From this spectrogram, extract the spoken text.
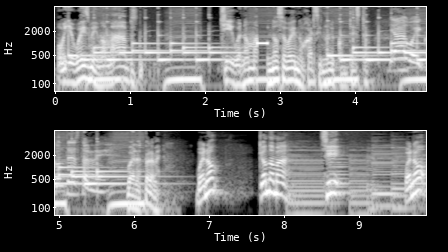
oye, güey, es mi mamá. Pues... Sí, güey, no, no se va a enojar si no le contesto. Ya, güey, contéstale. Bueno, espérame. Bueno, ¿qué onda, ma? Sí. Bueno.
